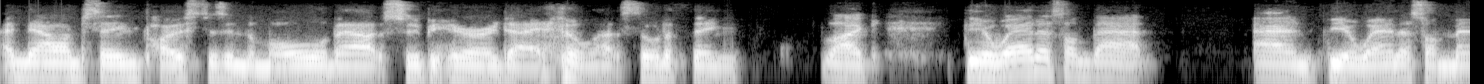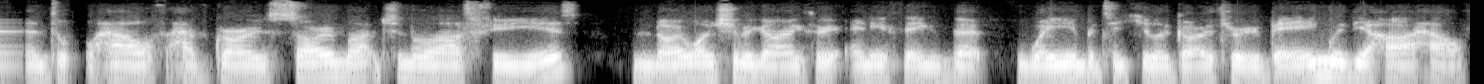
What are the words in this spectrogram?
And now I'm seeing posters in the mall about superhero day and all that sort of thing. Like the awareness on that and the awareness on mental health have grown so much in the last few years. No one should be going through anything that we in particular go through, being with your heart health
